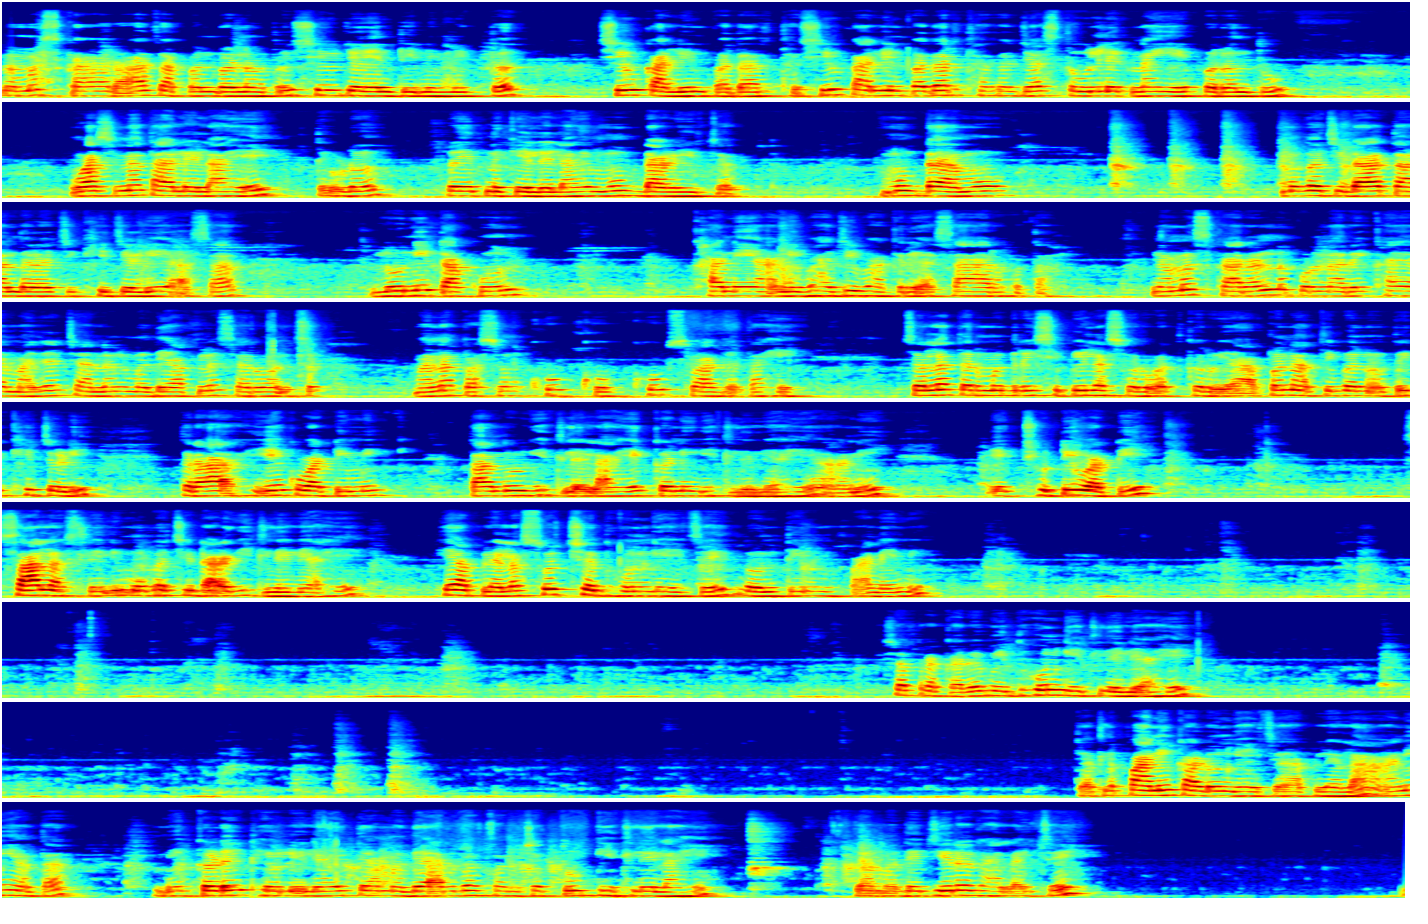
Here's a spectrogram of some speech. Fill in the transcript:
नमस्कार. आज आपण बनवतो शिवजयंतीनिमित्त शिवकालीन पदार्थ. शिवकालीन पदार्थाचा जास्त उल्लेख नाही आहे परंतु वाचनात आलेला आहे. तेवढं प्रयत्न केलेला आहे. मूग डाळीचं मूग डाळ मूग मुगाची डाळ तांदळाची खिचडी असा लोणी टाकून खाणे आणि भाजी भाकरी असा आहार होता. नमस्कार अन्नपूर्णा रेखा या माझ्या चॅनलमध्ये आपलं सर्वांचं मनापासून खूप खूप खूप स्वागत आहे. चला तर मग रेसिपीला सुरुवात करूया. आपण आधी बनवतो खिचडी. तर एक वाटी मी तांदूळ घेतलेला आहे कणी घेतलेली आहे आणि एक छोटी वाटी साल असलेली मुगाची डाळ घेतलेली आहे. हे आपल्याला स्वच्छ धुवून घ्यायचे दोन तीन पाण्याने अशा प्रकारे मी धुवून घेतलेली आहे. त्यातलं पाणी काढून घ्यायचं आहे आपल्याला आणि आता मी कढई ठेवलेली आहे. त्यामध्ये अर्धा चमचा तूप घेतलेला आहे. त्यामध्ये जिरं घालायचं आहे.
